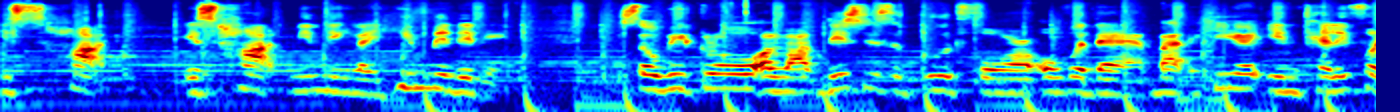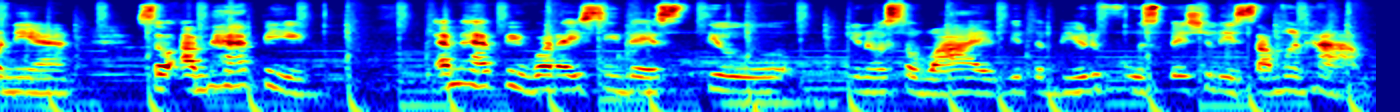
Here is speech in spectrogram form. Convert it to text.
it's hot. It's hot meaning like humidity. So we grow a lot. This is good for over there but here in California so I'm happy. I'm happy what I see they still you know survive with the beautiful especially summertime.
